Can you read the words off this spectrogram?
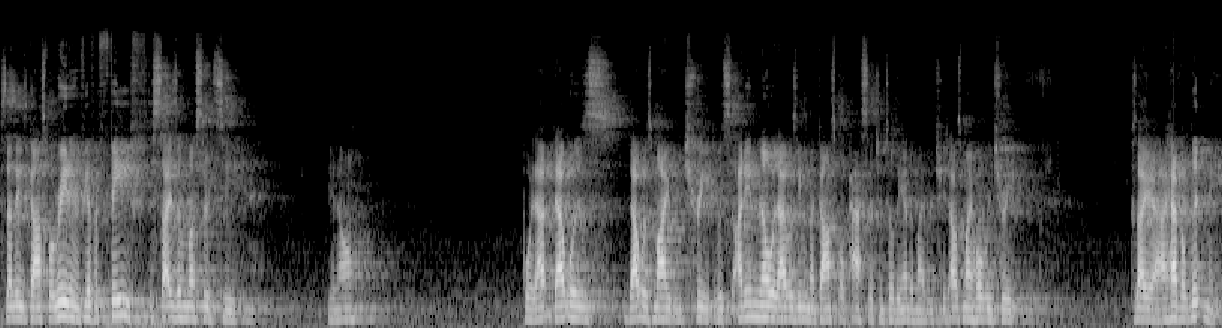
Sunday's gospel reading, if you have a faith the size of a mustard seed, You know? Boy, that, that was that was my retreat. Was, I didn't know that was even the gospel passage until the end of my retreat. That was my whole retreat. Because I, I have a litany.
